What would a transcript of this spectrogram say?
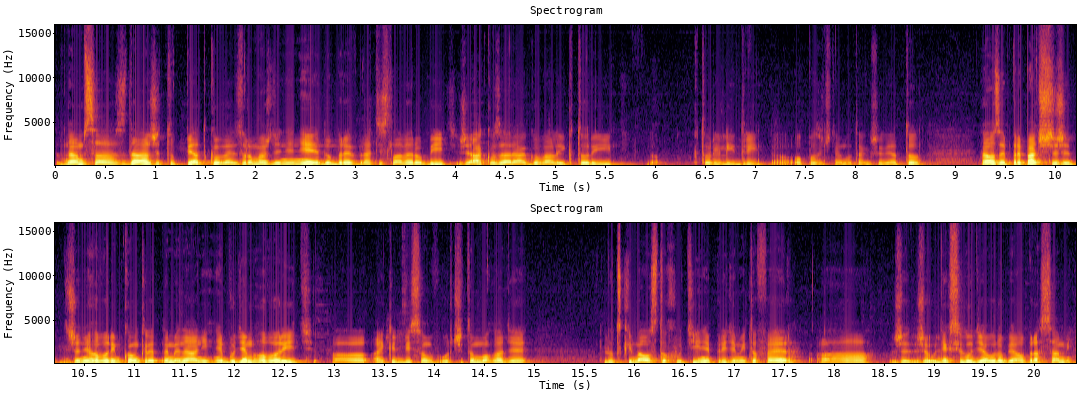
nám sa zdá, že to piatkové zhromaždenie nie je dobré v Bratislave robiť, že ako zareagovali ktorí, no, ktorí lídry no, opozičné, alebo tak, že ja to naozaj, prepáčte, že, že nehovorím konkrétne mená, ani ich nebudem hovoriť, aj keď by som v určitom ohľade ľudský mal z toho chutí, nepríde mi to fér, a, že, že nech si ľudia urobia obraz sami.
